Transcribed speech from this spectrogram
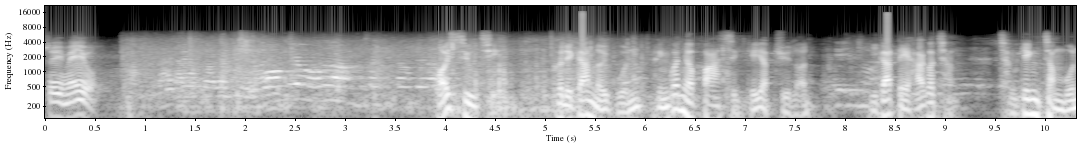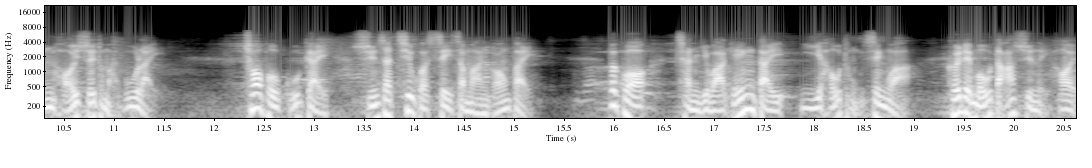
水沒有。海嘯前，佢哋間旅館平均有八成幾入住率，而家地下嗰層曾經浸滿海水同埋污泥，初步估計損失超過四十萬港幣。不過陳怡華幾兄弟異口同聲話，佢哋冇打算離開，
